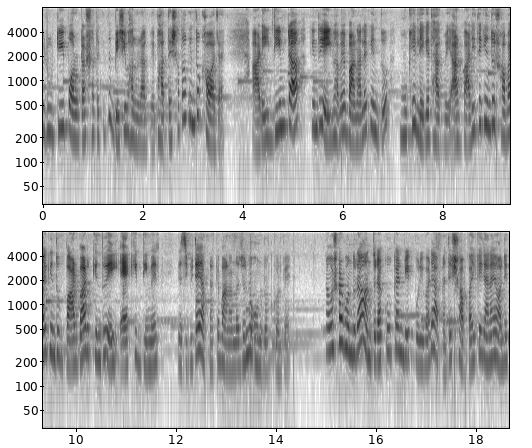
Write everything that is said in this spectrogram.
রুটি, পরোটার সাথে কিন্তু বেশি ভালো লাগবে। ভাতের সাথেও কিন্তু খাওয়া যায়। আর এই ডিমটা কিন্তু এইভাবে বানালে কিন্তু মুখে লেগে থাকবে। আর বাড়িতে কিন্তু সবাই কিন্তু বারবার কিন্তু এই একই ডিমের রেসিপিটাই আপনাকে বানানোর জন্য অনুরোধ করবে। নমস্কার বন্ধুরা, অন্তরা কুক অ্যান্ড বেক পরিবারে আপনাদের সবাইকে জানাই অনেক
